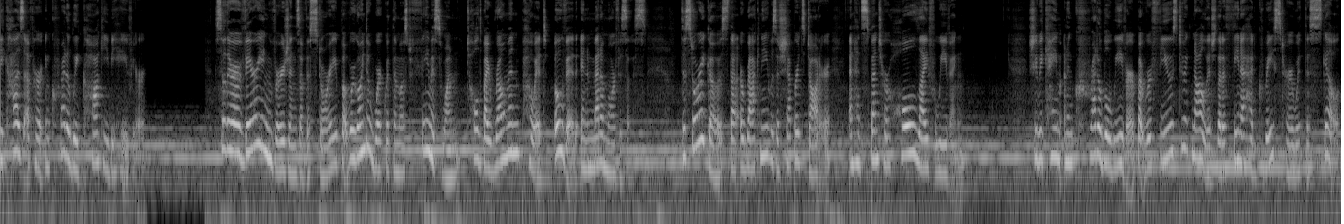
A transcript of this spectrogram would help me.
because of her incredibly cocky behavior. So there are varying versions of the story, but we're going to work with the most famous one, told by Roman poet Ovid in Metamorphoses. The story goes that Arachne was a shepherd's daughter and had spent her whole life weaving. She became an incredible weaver, but refused to acknowledge that Athena had graced her with this skill.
